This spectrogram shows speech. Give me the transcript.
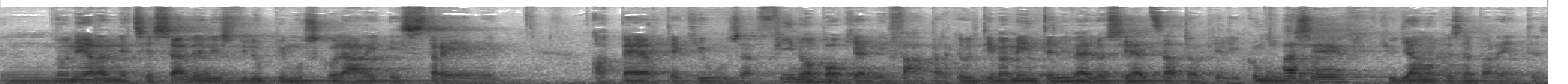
mh, non erano necessari degli sviluppi muscolari estremi, aperta e chiusa, fino a pochi anni fa, perché ultimamente il livello si è alzato anche lì. Comunque, ah, sì. chiudiamo questa parentesi.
